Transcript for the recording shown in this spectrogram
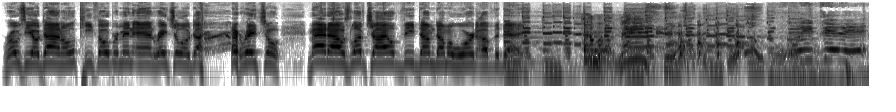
Rosie O'Donnell, Keith Olbermann, and Rachel O'Donnell, Rachel Maddow's love child the Dum Dum Award of the day. Come on, man. We did it.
